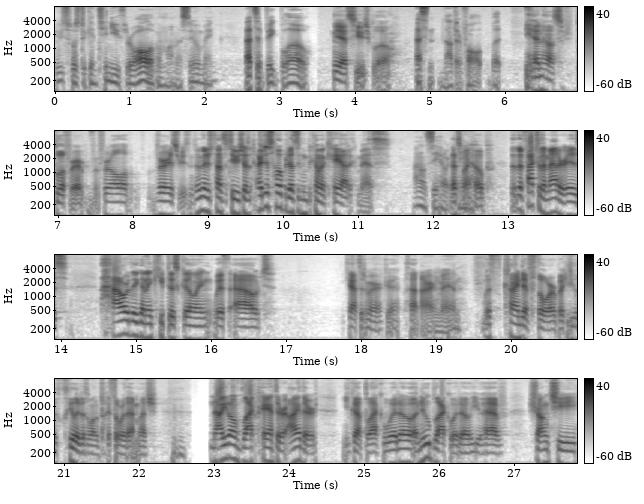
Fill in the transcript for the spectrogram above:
who's supposed to continue through all of them, I'm assuming? That's a big blow. Yeah, it's a huge blow. That's not their fault, but Yeah, no, it's a blow for, for all various reasons. And there's tons of TV shows. I just hope it doesn't become a chaotic mess. I don't see how it That's my hope. The fact of the matter is, how are they going to keep this going without Captain America, without Iron Man, mm-hmm. with kind of Thor, but he clearly doesn't want to play Thor that much. Mm-hmm. Now you don't have Black Panther either. You've got Black Widow, a new Black Widow. You have Shang-Chi.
